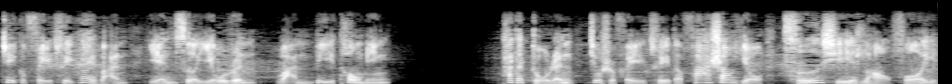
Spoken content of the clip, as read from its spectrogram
这个翡翠盖碗颜色油润，碗壁透明。它的主人就是翡翠的发烧友慈禧老佛爷。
